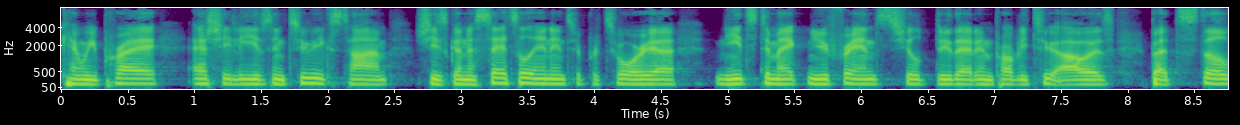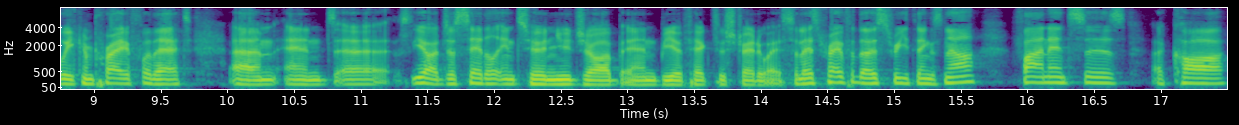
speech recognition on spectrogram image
can we pray as she leaves in two weeks' time? She's going to settle in into Pretoria, needs to make new friends. She'll do that in probably two hours but still we can pray for that um, and uh, yeah, just settle into a new job and be effective straight away. So let's pray for those three things now: finances, a car,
